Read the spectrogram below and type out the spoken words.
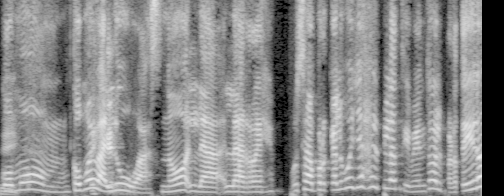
¿cómo, cómo evalúas, no? La, la o sea, porque algo ya es el planteamiento del partido,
